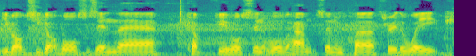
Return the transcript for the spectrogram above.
You've obviously got horses in there. A couple few horses in at Wolverhampton and Perth through the week.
